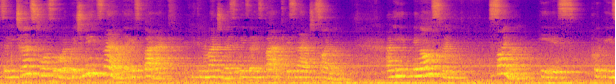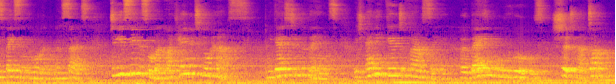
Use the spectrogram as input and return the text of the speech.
so he turns towards the woman, which means now that his back, if you can imagine this, it means that his back is now to Simon. And he, in answering Simon, he is he's facing the woman and says, Do you see this woman? I came into your house. And he goes through the things which any good Pharisee, obeying all the rules, should have done,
